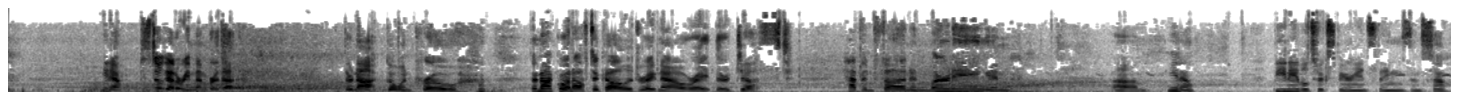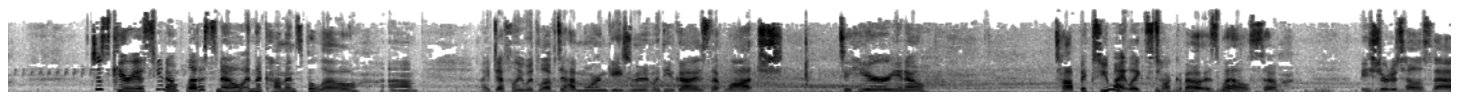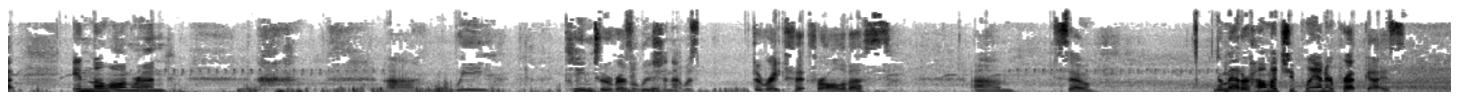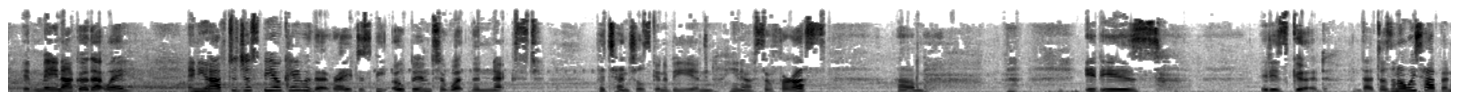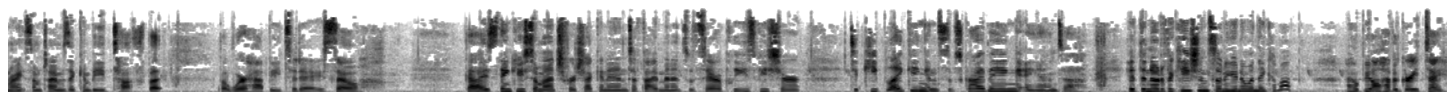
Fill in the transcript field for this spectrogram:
you know, still got to remember that they're not going pro. they're not going off to college right now, right? They're just having fun and learning and, um, you know, being able to experience things. And so just curious, you know, let us know in the comments below. Um, I definitely would love to have more engagement with you guys that watch to hear, you know, topics you might like to talk about as well. So be sure to tell us that in the long run, uh, we came to a resolution that was the right fit for all of us. Um, so no matter how much you plan or prep, guys. It may not go that way. And you have to just be okay with it, right? Just be open to what the next potential is going to be. And, you know, so for us, um, it is it is good. That doesn't always happen, right? Sometimes it can be tough, but, but we're happy today. So guys, thank you so much for checking in to Five Minutes with Sarah. Please be sure to keep liking and subscribing and uh, hit the notification so you know when they come up. I hope you all have a great day.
